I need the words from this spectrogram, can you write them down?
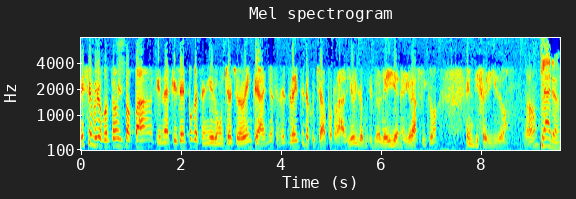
ese me lo contó mi papá, que en aquella época tenía un muchacho de 20 años, en el 30 y lo escuchaba por radio y lo, lo leía en el gráfico en diferido, ¿no? Claro.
